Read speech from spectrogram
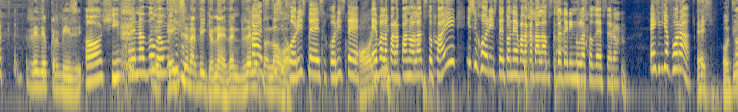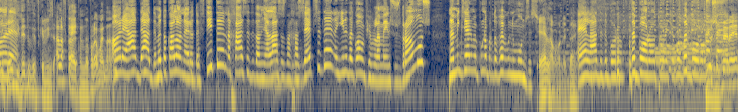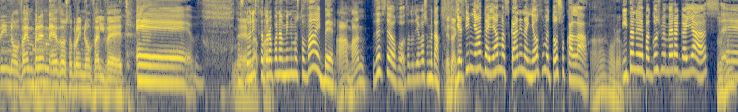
Δεν διευκρινίζει. Όχι. Ε, να δούμε όμως. Έχεις ένα δίκιο, ναι, δεν, δεν λέει το Κάτσε, τι λόγο. συγχωρήστε, συγχωρήστε, Όχι. έβαλα παραπάνω αλάτι στο φαΐ ή συγχωρήστε, τον έβαλα κατά λάθος την Κατερινούλα στο δεύτερο; Έχει διαφορά. Έχει. Ότι έχει, Ωραία. έχει, δεν το διευκρινίζει. Αλλά αυτά ήταν τα πράγματα. Ωραία, άντε, άντε. Με το καλό να ερωτευτείτε, να χάσετε τα μυαλά σας, να χαζέψετε, να γίνετε ακόμα πιο βλαμμένοι στους δρόμους, να μην ξέρουμε πού να πρωτοφεύγουν οι μούντζες. Έλα, μωρέ, εντάξει. Έλα, άντε, δεν μπορώ. δεν μπορώ τώρα κι εγώ, δεν μπορώ. Ιούσι Φεραίρι, Νοβέμπρεμ, εδώ στο πρωινό Velvet. Ε, Ναι, Συντονίστηκα λαπά. τώρα από ένα μήνυμα στο Viber. Α, μαν. Δεν φταίω εγώ, θα το διαβάσω μετά. Εντάξει. Γιατί μια αγκαλιά μας κάνει να νιώθουμε τόσο καλά. Α, ωραίο. Ήταν Παγκόσμια Μέρα αγκαλιάς,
